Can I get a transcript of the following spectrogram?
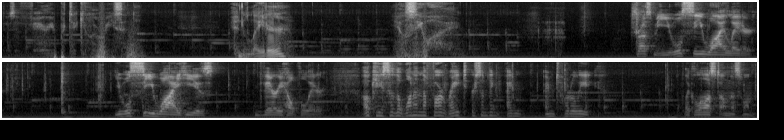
There's a very particular reason. And later, Trust me, you will see why later. You will see why he is very helpful later. Okay, so the one on the far right or something? I'm I'm totally like lost on this one.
